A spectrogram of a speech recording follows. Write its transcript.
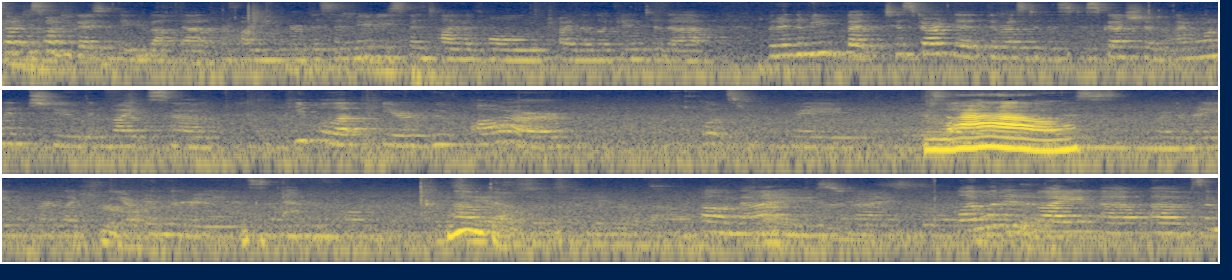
so I just want you guys to think about that for finding purpose and maybe spend time at home trying to look into that. But in the mean, but to start the, the rest of this discussion, I wanted to invite some people up here who are, what's rain? Wow. Where the rain, where like we are in the rain, it's so beautiful. Um, Oh, nice, nice. Well, I want to invite uh, uh, some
